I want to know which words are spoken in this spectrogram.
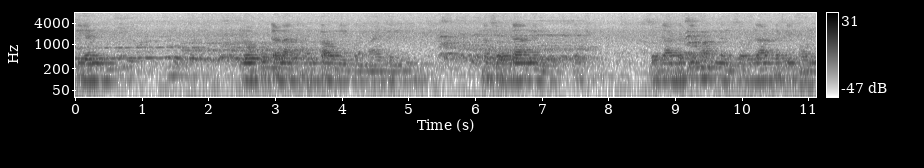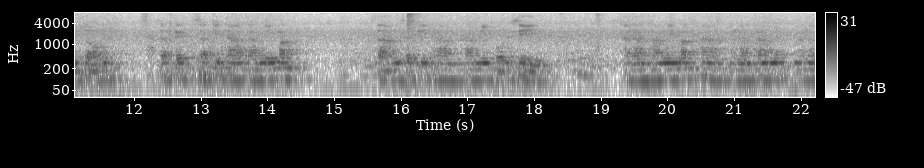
เทียน โลกุตระของเก่านี่ก็หมายถึงพระโสดาหนึ่งโสดาปฏิมักหนึ่งโสดาปฏิผลสองสกิสกิทาคามีมักสามสกิทาคามีผลสี่อนาคามีมักห้าอนาคามีอนา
